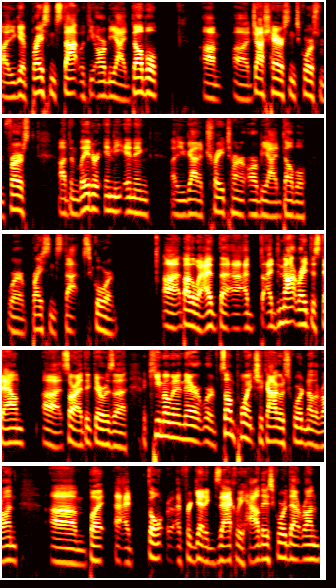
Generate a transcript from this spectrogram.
Uh, you get Bryson Stott with the RBI double. Um, uh, Josh Harrison scores from first. Uh, then later in the inning, you got a Trea Turner RBI double where Bryson Stott scored. by the way, I, I I did not write this down. Sorry, I think there was a, a key moment in there where at some point Chicago scored another run. Um, but I don't I forget exactly how they scored that run,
